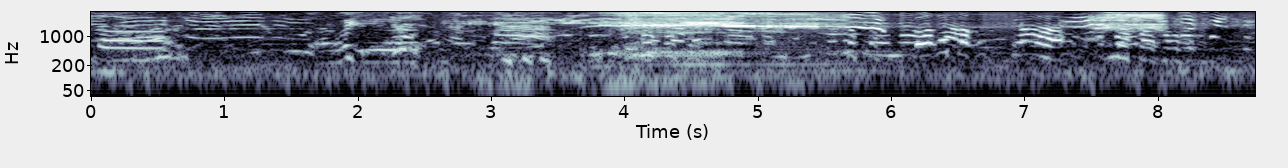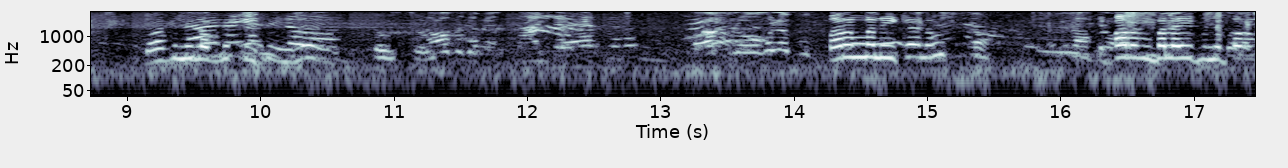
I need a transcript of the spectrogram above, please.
po. Bakit takot ka? Bakit nilagnat yung si Ila? Parang manika, no? Parang balay mo niya, parang...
